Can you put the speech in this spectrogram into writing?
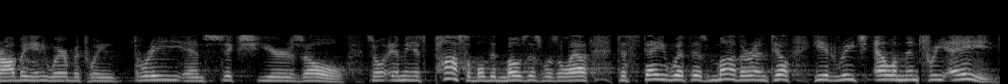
probably anywhere between three and six years old. So, I mean, it's possible that Moses was allowed to stay with his mother until he had reached elementary age.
